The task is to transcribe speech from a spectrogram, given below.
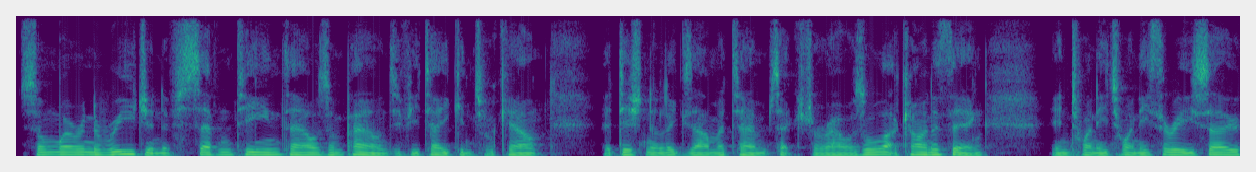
somewhere in the region of £17,000 if you take into account additional exam attempts, extra hours, all that kind of thing in 2023. So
